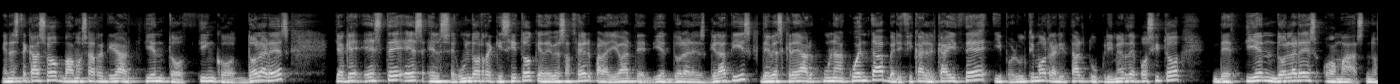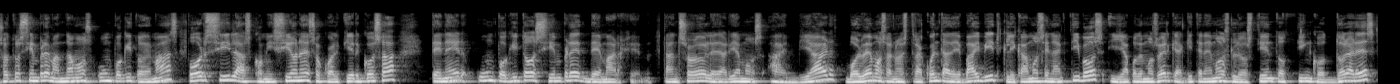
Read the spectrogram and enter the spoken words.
En este caso vamos a retirar 105 dólares ya que este es el segundo requisito que debes hacer para llevarte 10 dólares gratis. Debes crear una cuenta, verificar el KIC y por último realizar tu primer depósito de 100 dólares o más. Nosotros siempre mandamos un poquito de más por si las comisiones o cualquier cosa, tener un poquito siempre de margen. Tan solo le daríamos a enviar, volvemos a nuestra cuenta de Bybit, clicamos en activos y ya podemos ver que aquí tenemos los 105 dólares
